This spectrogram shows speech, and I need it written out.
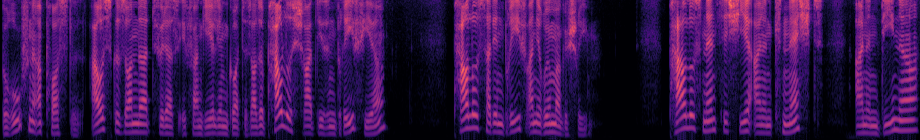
berufene Apostel, ausgesondert für das Evangelium Gottes. Also Paulus schreibt diesen Brief hier. Paulus hat den Brief an die Römer geschrieben. Paulus nennt sich hier einen Knecht, einen Diener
